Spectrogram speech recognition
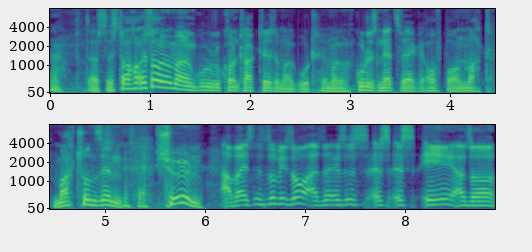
Ja, das ist doch, ist doch immer ein guter Kontakt, ist immer gut. Immer ein gutes Netzwerk aufbauen macht. Macht schon Sinn. Schön. Aber es ist sowieso, also es ist, es ist eh, also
